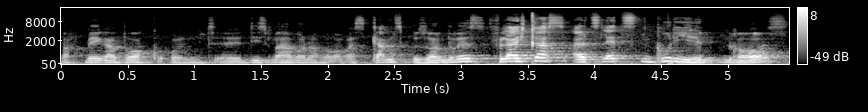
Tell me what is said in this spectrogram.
macht mega Bock und äh, diesmal haben wir noch mal was ganz Besonderes. Vielleicht das als letzten Goodie hinten raus.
